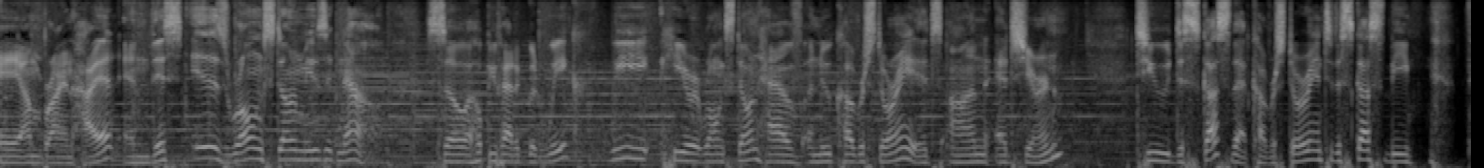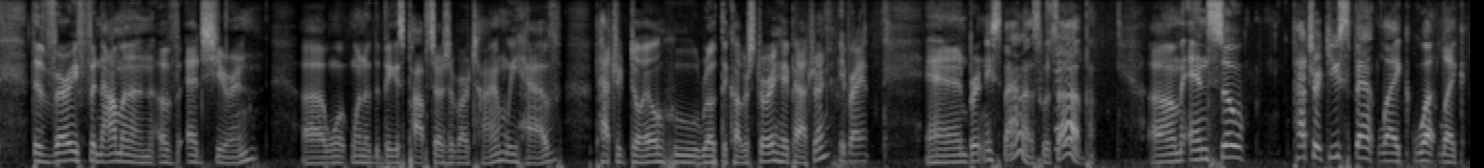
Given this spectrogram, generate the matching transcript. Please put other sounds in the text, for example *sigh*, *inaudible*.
Hey, I'm Brian Hiatt, and this is Rolling Stone Music Now. So I hope you've had a good week. We here at Rolling Stone have a new cover story. It's on Ed Sheeran. To discuss that cover story and to discuss the *laughs* the very phenomenon of Ed Sheeran, uh, one of the biggest pop stars of our time, we have Patrick Doyle, who wrote the cover story. Hey, Patrick. Hey, Brian. And Brittany Spanos. What's hey. up? Um, and so, Patrick, you spent like what, like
